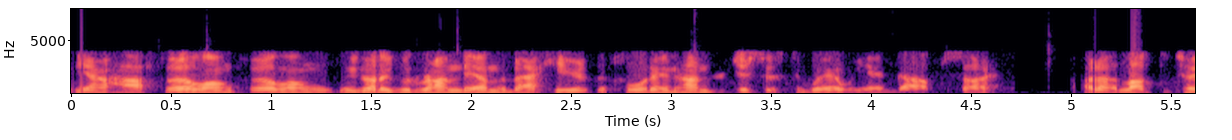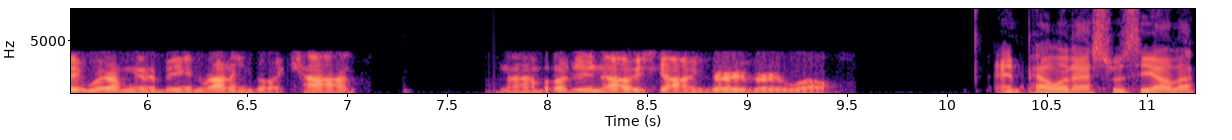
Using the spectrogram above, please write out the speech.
you know, half furlong. Furlong. We've got a good run down the back here at the 1400, just as to where we end up. So I'd love to tell you where I'm going to be in running, but I can't. Um, but I do know he's going very, very well. And Paladas was the other?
